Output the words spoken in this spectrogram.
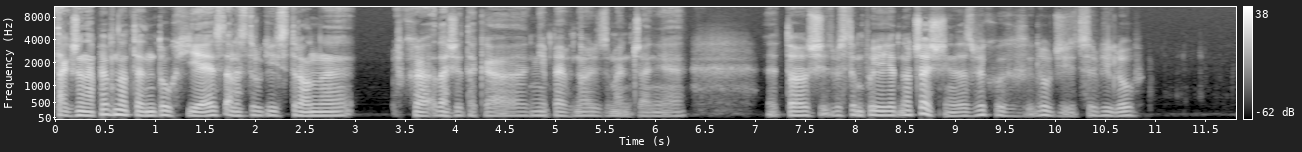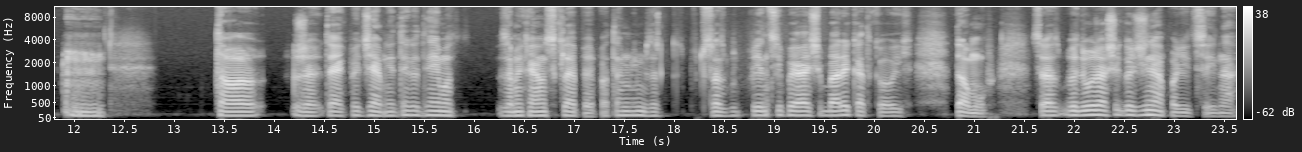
Także na pewno ten duch jest, ale z drugiej strony wkrada się taka niepewność, zmęczenie. To występuje jednocześnie dla zwykłych ludzi, cywilów. To, że tak jak powiedziałem, jednego dnia im zamykają sklepy, potem im coraz więcej pojawia się barykad koło ich domów, coraz wydłuża się godzina policyjna.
